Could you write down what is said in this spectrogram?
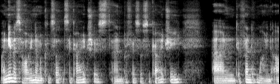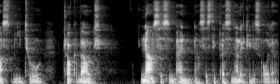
My name is Heun. I'm a consultant psychiatrist and professor of psychiatry. And a friend of mine asked me to talk about narcissism and narcissistic personality disorder.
